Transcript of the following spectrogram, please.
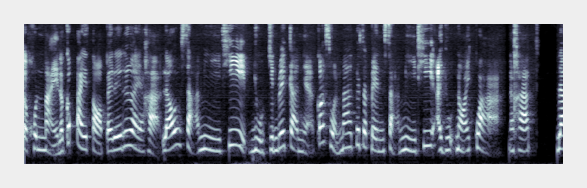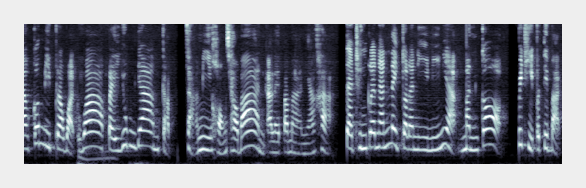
กับคนใหม่แล้วก็ไปต่อไปเรื่อยๆค่ะ แล้วสามีที่อยู่กินด้วยกันเนี่ย ก็ส่วนมากก็จะเป็นสามีที่อายุน้อยกว่านะคะ แล้วก็มีประวัติว่าไปยุ่มย่ามกับสามีของชาวบ้านอะไรประมาณนี้ค่ะ แต่ถึงกระนั้นในกรณีนี้เนี่ยมันก็วิธีปฏิบัติ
